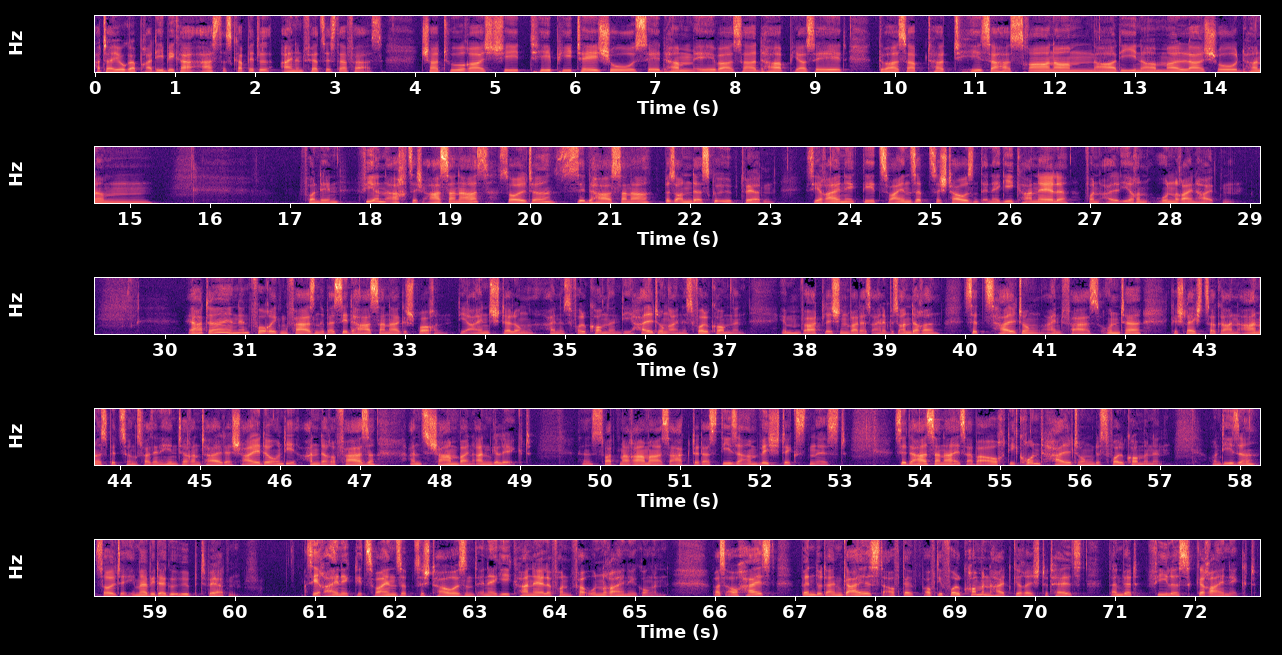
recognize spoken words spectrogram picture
Hatha Yoga Pradipika, erstes Kapitel, 41. Vers. Chaturashitipiteshu siddham eva sadhapyaset dvasaptathi sahasranam nadinam alashodhanam. Von den 84 Asanas sollte Siddhasana besonders geübt werden. Sie reinigt die 72.000 Energiekanäle von all ihren Unreinheiten. Er hatte in den vorigen Phasen über Siddhasana gesprochen, die Einstellung eines Vollkommenen, die Haltung eines Vollkommenen. Im Wörtlichen war das eine besondere Sitzhaltung, ein Vers unter Geschlechtsorgan Anus bzw. den hinteren Teil der Scheide und die andere Phase ans Schambein angelegt. Svatmarama sagte, dass diese am wichtigsten ist. Siddhasana ist aber auch die Grundhaltung des Vollkommenen. Und diese sollte immer wieder geübt werden. Sie reinigt die 72.000 Energiekanäle von Verunreinigungen. Was auch heißt, wenn du deinen Geist auf, der, auf die Vollkommenheit gerichtet hältst, dann wird vieles gereinigt.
